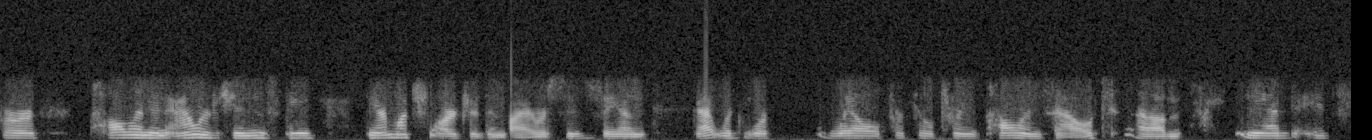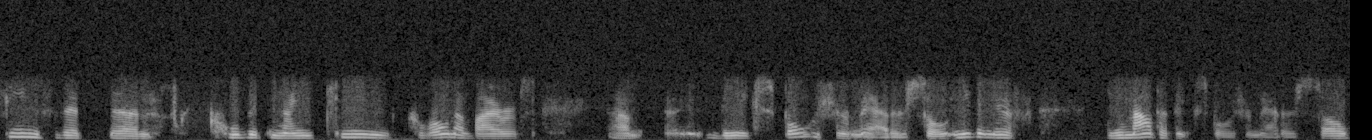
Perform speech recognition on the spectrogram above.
for pollen and allergens, they, they are much larger than viruses, and that would work well for filtering pollens out. Um, and it seems that um, COVID-19 coronavirus, um, the exposure matters. So even if the amount of exposure matters. So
